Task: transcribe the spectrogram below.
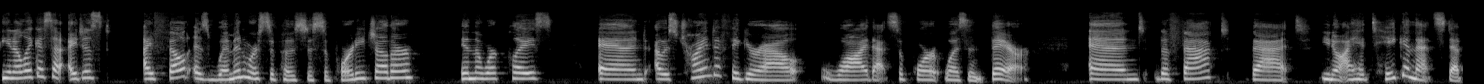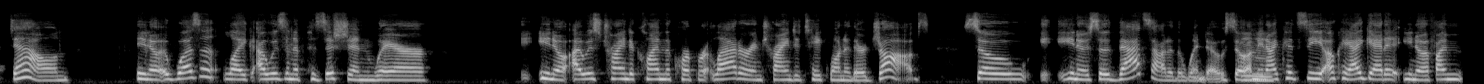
you know, like I said, I just I felt as women were supposed to support each other in the workplace and I was trying to figure out why that support wasn't there. And the fact that, you know, I had taken that step down, you know, it wasn't like I was in a position where, you know, I was trying to climb the corporate ladder and trying to take one of their jobs so you know so that's out of the window so mm-hmm. i mean mm-hmm. i could see okay i get it you know if i'm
